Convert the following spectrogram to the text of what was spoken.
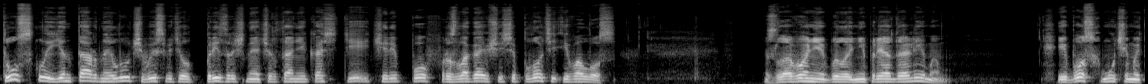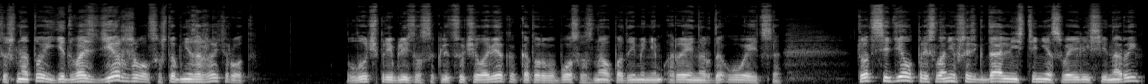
Тусклый янтарный луч высветил призрачные очертания костей, черепов, разлагающейся плоти и волос. Зловоние было непреодолимым, и босс, мучимый тошнотой, едва сдерживался, чтобы не зажать рот. Луч приблизился к лицу человека, которого босс знал под именем Рейнарда Уэйтса. Тот сидел, прислонившись к дальней стене своей лисьей норы,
